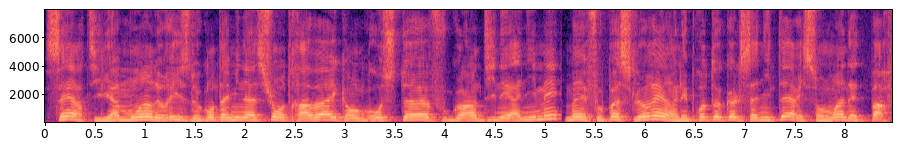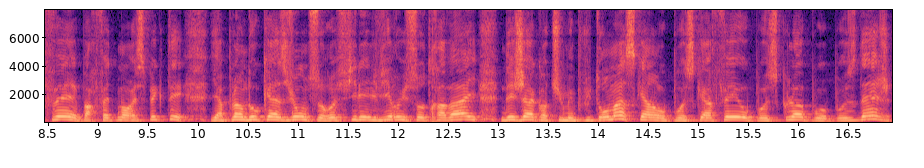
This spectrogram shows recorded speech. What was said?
Certes, il y a moins de risques de contamination au travail qu'en gros stuff ou un dîner animé, mais faut pas se leurrer, hein, les protocoles sanitaires ils sont loin d'être parfaits et parfaitement respectés. Il y a plein d'occasions de se refiler le virus au travail, déjà quand tu mets plus ton masque, hein, au pause café, au pause clope ou au pause déj,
